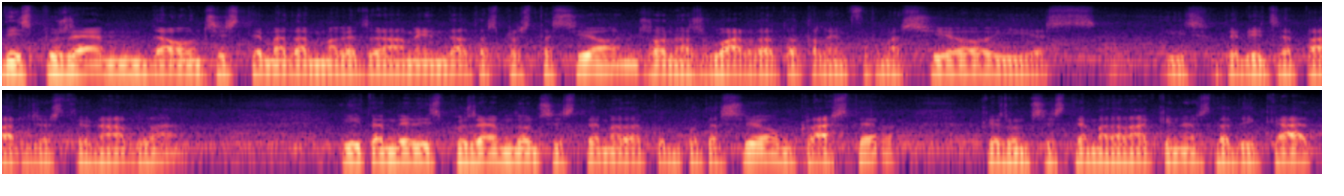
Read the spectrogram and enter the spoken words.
Disposem d'un sistema d'emmagatzemament d'altes prestacions on es guarda tota la informació i s'utilitza per gestionar-la i també disposem d'un sistema de computació, un clúster, que és un sistema de màquines dedicat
